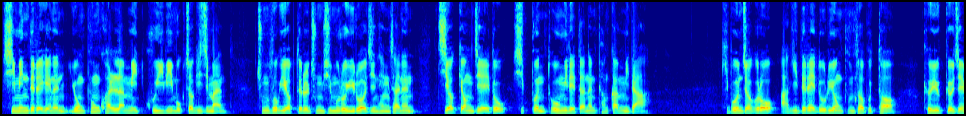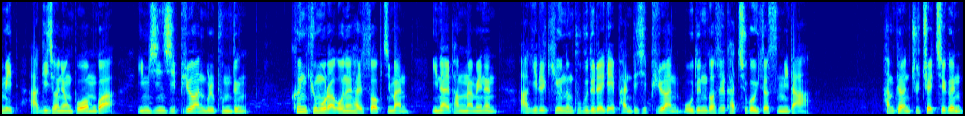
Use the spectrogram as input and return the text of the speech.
시민들에게는 용품 관람 및 구입이 목적이지만 중소기업들을 중심으로 이루어진 행사는 지역 경제에도 10분 도움이 됐다는 평가입니다. 기본적으로 아기들의 놀이용품서부터 교육교재 및 아기 전용 보험과 임신 시 필요한 물품 등 큰 규모라고는 할 수 없지만 이날 박람회는 아기를 키우는 부부들에게 반드시 필요한 모든 것을 갖추고 있었습니다. 한편 주최 측은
